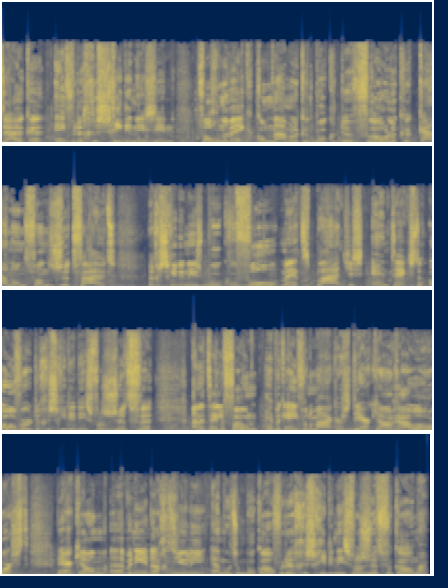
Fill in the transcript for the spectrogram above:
Duiken even de geschiedenis in. Volgende week komt namelijk het boek De Vrolijke Kanon van Zutphen uit. Een geschiedenisboek vol met plaatjes en teksten over de geschiedenis van Zutphen. Aan de telefoon heb ik een van de makers, Dirk-Jan Rauwenhorst. Dirk-Jan, eh, wanneer dachten jullie er moet een boek over de geschiedenis van Zutphen komen?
